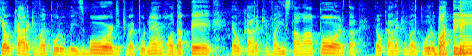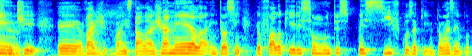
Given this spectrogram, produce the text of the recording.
que é o cara que vai pôr o baseboard, que vai pôr né, o rodapé, é o cara que vai instalar a porta, é o cara que vai pôr o, O batente, batente, é, vai, vai instalar a janela. Então, assim, eu falo que eles são muito específicos aqui. Então, um exemplo,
